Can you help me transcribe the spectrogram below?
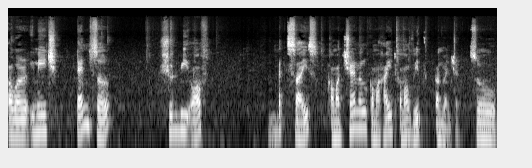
our image tensor should be of bed size comma channel comma height comma width convention. So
